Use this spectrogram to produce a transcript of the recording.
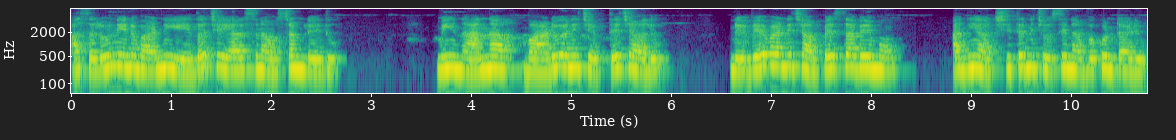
అసలు నేను వాడిని ఏదో చేయాల్సిన అవసరం లేదు. మీ నాన్న వాడు అని చెప్తే చాలు. నువ్వే వాడిని చంపేస్తావేమో. అని అక్షితని చూసి నవ్వుకుంటాడు.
